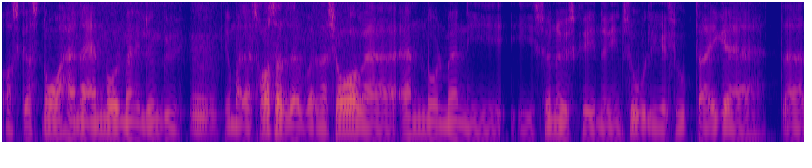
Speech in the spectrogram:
Oscar Snor, han er anden målmand i Lyngby. Mm. Jo, men jeg trods alt, det er sjovere at være anden målmand i, i Sønderjyske i en, i en Superliga-klub, der ikke er, der,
